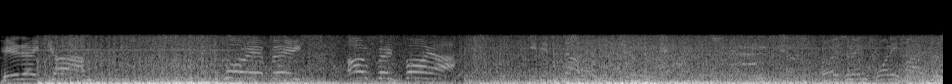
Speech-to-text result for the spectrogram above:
Here they come. Warrior beast, open fire. It is done. Poisoning 25%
